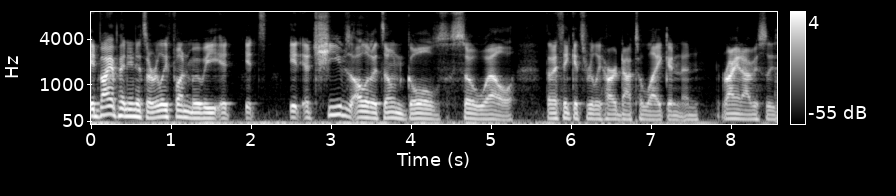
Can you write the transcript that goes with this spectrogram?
in my opinion, it's a really fun movie. It it's it achieves all of its own goals so well that I think it's really hard not to like. And and Ryan obviously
